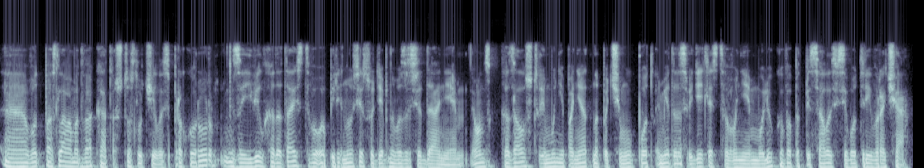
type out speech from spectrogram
э, вот по словам адвоката, что случилось? Прокурор заявил ходатайство о переносе судебного заседания. Он сказал, что ему непонятно, почему под методосвидетельствованием Мулюкова подписалось всего три врача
